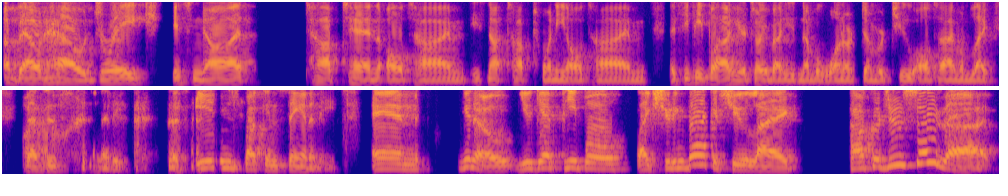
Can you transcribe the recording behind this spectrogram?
about how Drake is not top 10 all time. He's not top 20 all time. I see people out here talking about he's number one or number two all time. I'm like, that's oh. insanity. That's in fucking insanity. And, you know, you get people like shooting back at you, like, how could you say that?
